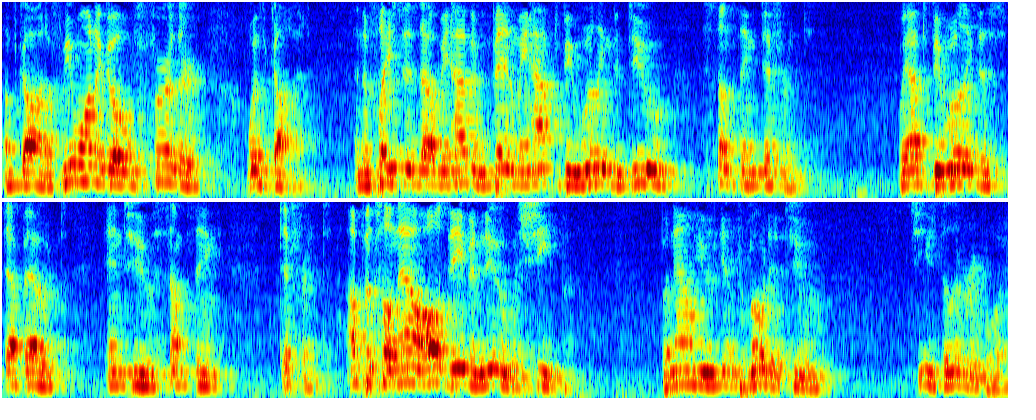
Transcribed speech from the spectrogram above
of God, if we want to go further with God. And the places that we haven't been, we have to be willing to do something different. We have to be willing to step out into something different. Up until now, all David knew was sheep. But now he was getting promoted to cheese delivery boy.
